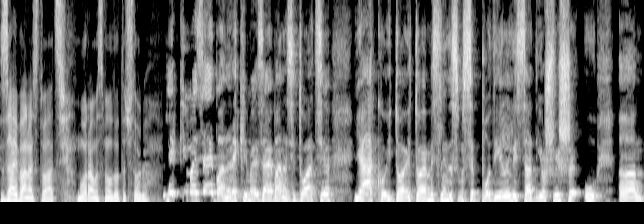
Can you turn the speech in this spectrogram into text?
Zajebana situacija, moramo smelo dotaći toga. Nekima je zajebana, nekima je zajebana situacija, jako i to je, to je mislim da smo se podijelili sad još više u um, uh,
